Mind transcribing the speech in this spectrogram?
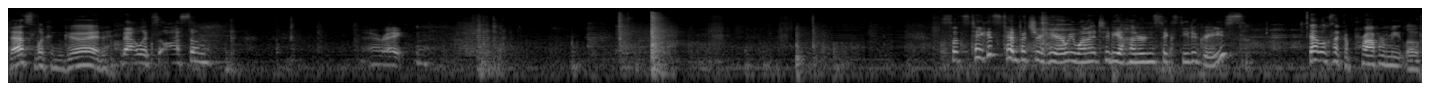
that's looking good. That looks awesome. All right. So let's take its temperature here. We want it to be 160 degrees. That looks like a proper meatloaf.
